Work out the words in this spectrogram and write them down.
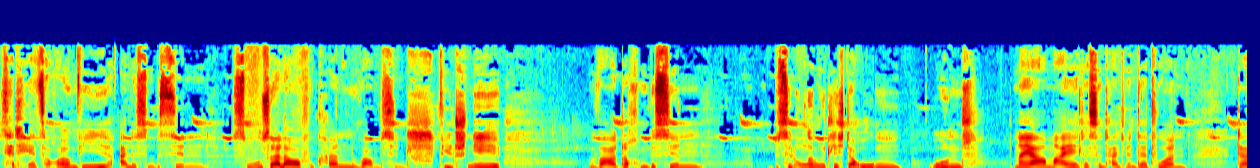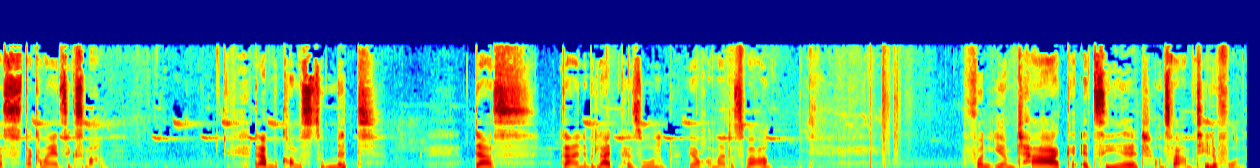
es hätte jetzt auch irgendwie alles ein bisschen smoother laufen können, war ein bisschen viel Schnee, war doch ein bisschen, ein bisschen ungemütlich da oben und naja, Mai, das sind halt Wintertouren, das, da kann man jetzt nichts machen. Dann bekommst du mit, dass deine Begleitperson, wer auch immer das war, von ihrem Tag erzählt, und zwar am Telefon.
